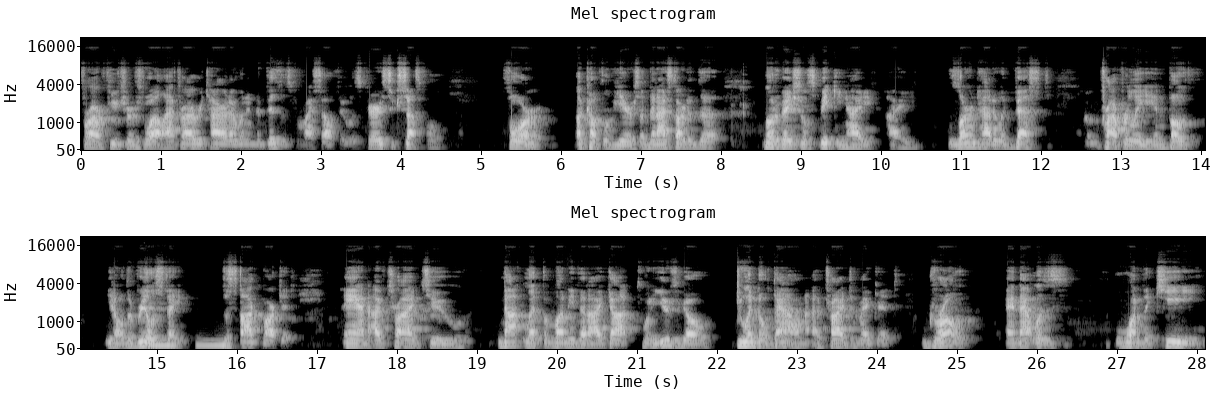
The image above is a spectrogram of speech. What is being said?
for our future as well. After I retired, I went into business for myself. It was very successful for a couple of years, and then I started the motivational speaking. I I learned how to invest properly in both, you know, the real mm-hmm. estate, the stock market, and I've tried to not let the money that I got 20 years ago dwindle down. I've tried to make it grow, and that was one of the key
